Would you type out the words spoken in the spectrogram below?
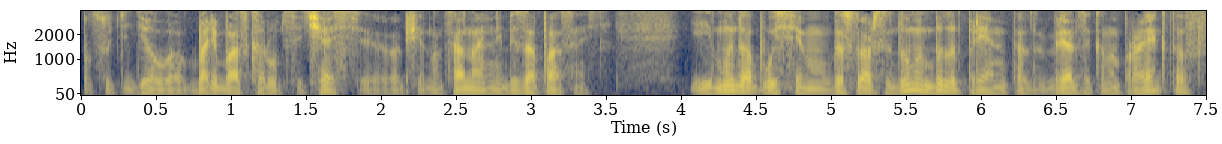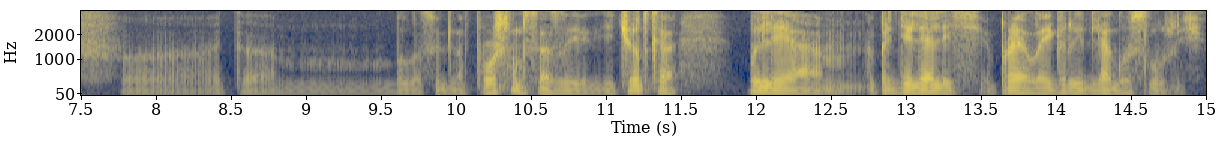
по сути дела, борьба с коррупцией, часть э, вообще национальной безопасности. И мы, допустим, в Государственной Думе было принято ряд законопроектов, э, это было особенно в прошлом созыве, где четко были, определялись правила игры для госслужащих.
